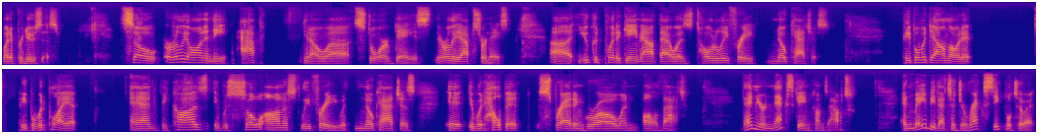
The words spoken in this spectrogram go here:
what it produces. So early on in the app, you know, uh, store days, the early app store days, uh, you could put a game out that was totally free, no catches people would download it, people would play it. And because it was so honestly free with no catches, it, it would help it spread and grow and all of that. Then your next game comes out, and maybe that's a direct sequel to it,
